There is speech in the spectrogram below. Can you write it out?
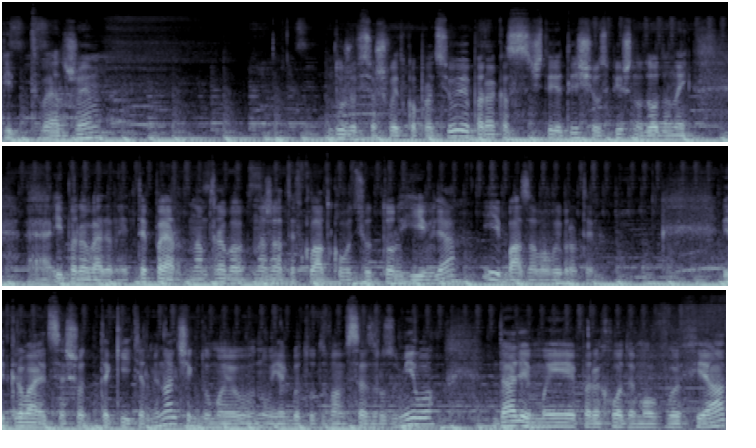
Підтверджуємо. Дуже все швидко працює. Переказ 4000 успішно доданий е, і переведений. Тепер нам треба нажати вкладку оцю торгівля і базово вибрати. Відкривається що такий термінальчик. Думаю, ну якби тут вам все зрозуміло. Далі ми переходимо в Fiat.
